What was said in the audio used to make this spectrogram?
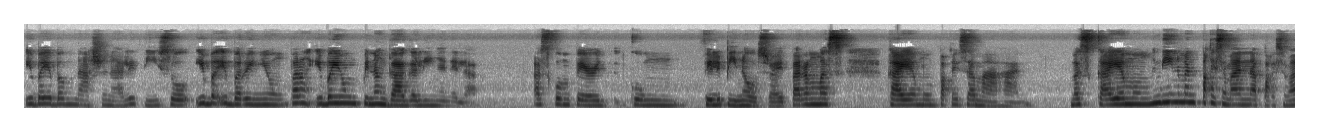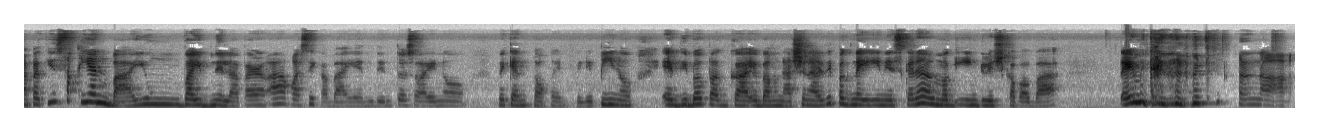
iba-ibang nationality. So, iba-iba rin yung, parang iba yung pinanggagalingan nila as compared kung Filipinos, right? Parang mas kaya mong pakisamahan. Mas kaya mong, hindi naman pakisamahan na pakisamahan, but yung sakyan ba, yung vibe nila, parang, ah, kasi kabayan din to, so I know we can talk in Filipino. Eh, di ba pagka ibang nationality, pag naiinis ka na, mag-English ka pa ba? Tahimik ka na lang. Parang nakaka...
